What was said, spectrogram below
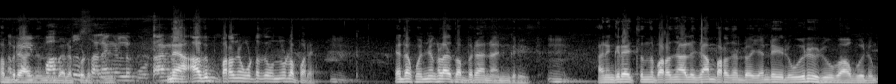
തമ്പുരാനിൽ നിന്നും ബലപ്പെടുത്തുന്നു അതും പറഞ്ഞ കൂട്ടത്തിൽ ഒന്നുകൂടെ പറയാം. എന്റെ കുഞ്ഞുങ്ങളെ തമ്പുരാൻ അനുഗ്രഹിച്ചു. അനുഗ്രഹിച്ചെന്ന് പറഞ്ഞാൽ ഞാൻ പറഞ്ഞല്ലോ എന്റെ കയ്യിൽ ഒരു രൂപ പോലും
